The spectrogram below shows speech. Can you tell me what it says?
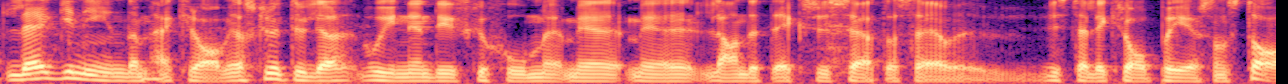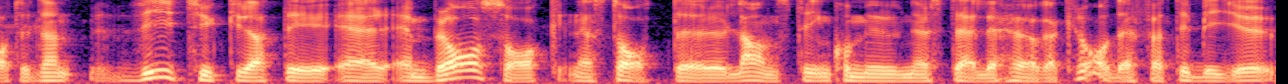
lägger ni in de här kraven? Jag skulle inte vilja gå in i en diskussion med, med, med landet XYZ och säga vi ställer krav på er som stat, utan vi tycker att det är en bra sak när stater, landsting, kommuner ställer höga krav, därför att det blir ju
